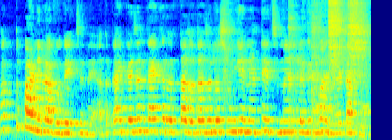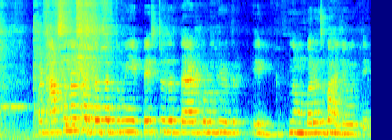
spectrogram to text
फक्त पाणी लागू द्यायचं नाही. आता काही काही जण काय करतात ताजं ताजं लसूण घेणं ठेचणं आणि लगेच भाजीला टाकणं पण असं न करता जर तुम्ही पेस्ट जर तयार करून ठेवली तर एक नंबरच भाजी होते.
